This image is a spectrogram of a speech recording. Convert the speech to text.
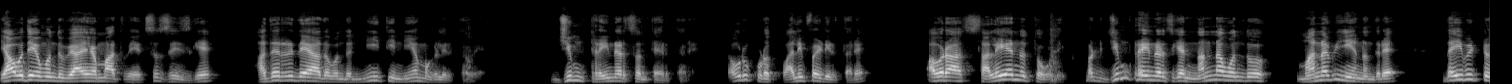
ಯಾವುದೇ ಒಂದು ವ್ಯಾಯಾಮ ಅಥವಾ ಎಕ್ಸಸೈಸ್ಗೆ ಅದರದೇ ಆದ ಒಂದು ನೀತಿ ನಿಯಮಗಳಿರ್ತವೆ. ಜಿಮ್ ಟ್ರೈನರ್ಸ್ ಅಂತ ಇರ್ತಾರೆ. ಅವರು ಕೂಡ ಕ್ವಾಲಿಫೈಡ್ ಇರ್ತಾರೆ. ಅವರ ಸಲಹೆಯನ್ನು ತಗೊಳ್ಳಿ. ಬಟ್ ಜಿಮ್ ಟ್ರೈನರ್ಸ್ಗೆ ನನ್ನ ಒಂದು ಮನವಿ ಏನಂದರೆ, ದಯವಿಟ್ಟು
